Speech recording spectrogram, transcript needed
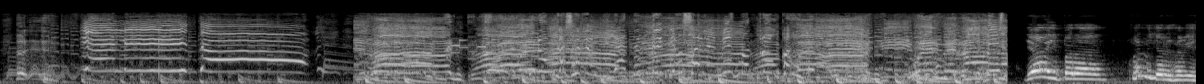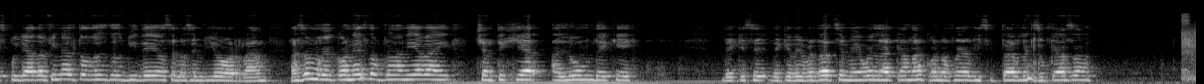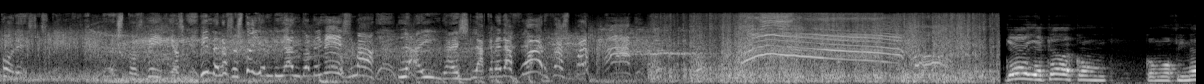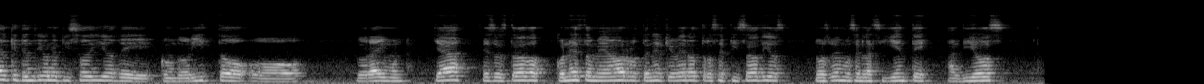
¡Nunca se rendirá! ¡Tendré que usar el mismo truco! ¡Vuelve, Ran! Ya, y para Bueno, ya les había spoilado. Al final todos estos videos se los envió Ram. Asumo que con esto planeaba chantajear a Loom de que de que se, de que de verdad se meó en la cama cuando fue a visitarle en su casa. Por estos vídeos y me los estoy enviando a mí misma. La ira es la que me da fuerzas para... Ya, y acaba con como final que tendría un episodio de Condorito o Doraemon. Ya, eso es todo. Con esto me ahorro tener que ver otros episodios. Nos vemos en la siguiente. Adiós.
